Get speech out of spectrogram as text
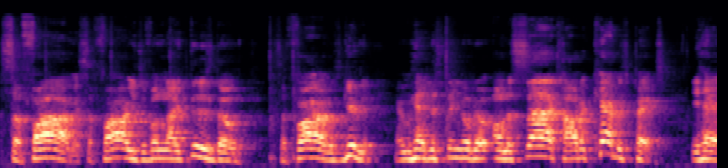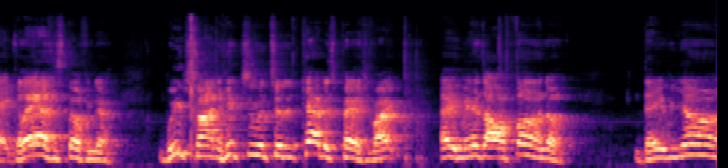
Safari. Safari used to run like this though. Safari was getting it. And we had this thing over there on the side called a cabbage patch. It had glass and stuff in there. We trying to hit you into the cabbage patch, right? Hey man, it's all fun though. David Young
